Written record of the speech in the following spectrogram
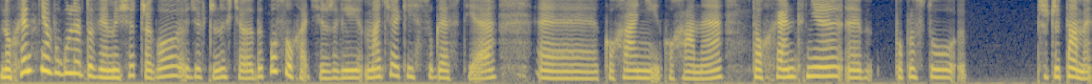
No chętnie w ogóle dowiemy się, czego dziewczyny chciałyby posłuchać. Jeżeli macie jakieś sugestie, e, kochani i kochane, to chętnie e, po prostu przeczytamy,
